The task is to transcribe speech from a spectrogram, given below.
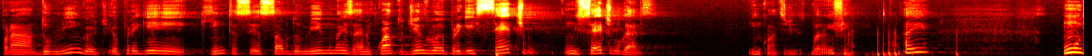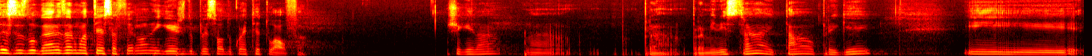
para domingo, eu preguei quinta, sexta, sábado, domingo, mas eram quatro dias, mas eu preguei sete, em sete lugares. Em quatro dias. Enfim. Aí, um desses lugares era uma terça-feira lá na igreja do pessoal do Quarteto Alfa. Cheguei lá para ministrar e tal, preguei. E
